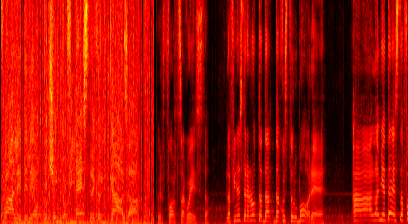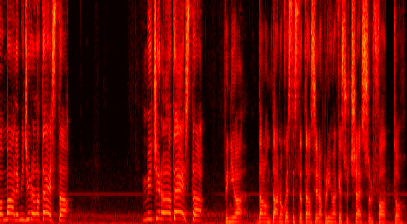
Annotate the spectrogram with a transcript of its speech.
Quale delle 800 finestre che ho in casa? Per forza questa. La finestra è rotta da, da questo rumore. Ah, la mia testa fa male, mi gira la testa. Mi gira la testa. Veniva da lontano, questa è stata la sera prima che è successo il fatto.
